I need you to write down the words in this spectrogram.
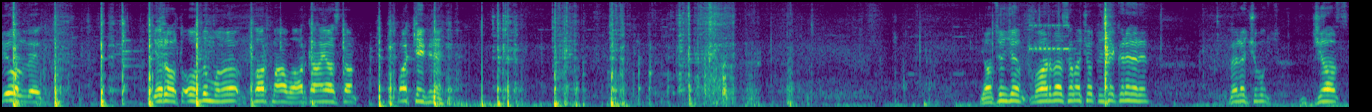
Lyon ve yeraltı oldun mu korkma abi. Arkana yaslan. Bak keyfine. Yalçıncığım bu arada sana çok teşekkür ederim. Böyle çubuk cihaz,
